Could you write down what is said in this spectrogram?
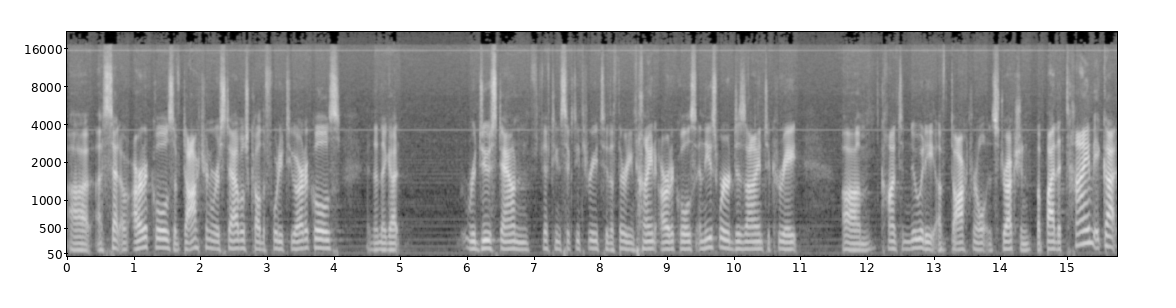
uh, a set of articles of doctrine were established called the 42 Articles, and then they got reduced down in 1563 to the 39 Articles, and these were designed to create um, continuity of doctrinal instruction. But by the time it got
